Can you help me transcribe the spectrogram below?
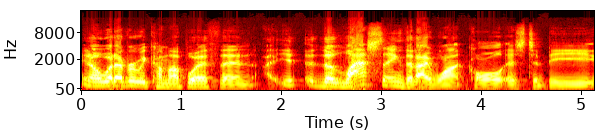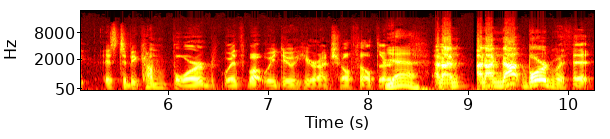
you know whatever we come up with. And I, the last thing that I want Cole is to be is to become bored with what we do here on Chill Filter. Yeah. and I'm and I'm not bored with it,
